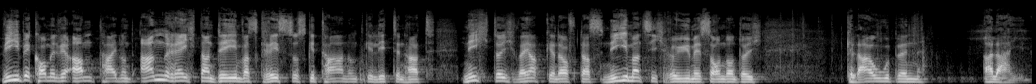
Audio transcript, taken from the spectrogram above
Wie bekommen wir Anteil und Anrecht an dem, was Christus getan und gelitten hat? Nicht durch Werke, auf das niemand sich rühme, sondern durch Glauben allein.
